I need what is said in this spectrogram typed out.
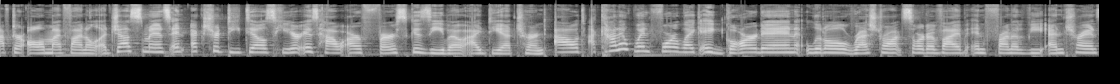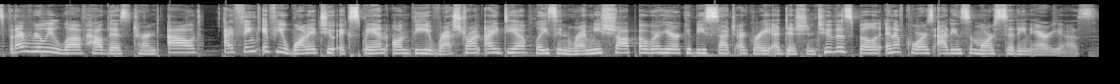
After all my final adjustments and extra details, here is how our first gazebo idea turned out. I kind of went for like a garden, little restaurant sort of vibe in front of the entrance, but I really love how this turned out. I think if you wanted to expand on the restaurant idea, placing Remy's shop over here could be such a great addition to this build, and of course, adding some more sitting areas.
